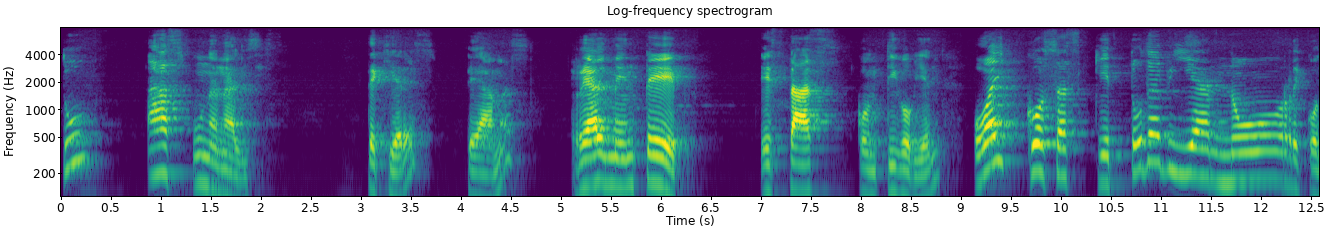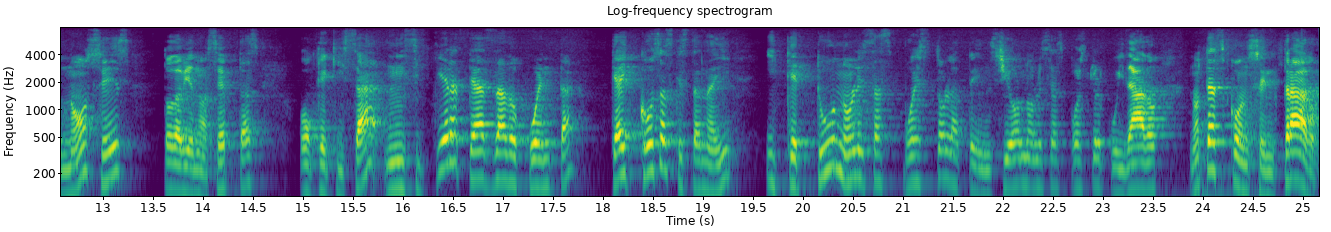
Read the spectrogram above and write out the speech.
tú haz un análisis. ¿Te quieres? ¿Te amas? ¿Realmente estás contigo bien? ¿O hay cosas que todavía no reconoces, todavía no aceptas, o que quizá ni siquiera te has dado cuenta que hay cosas que están ahí y que tú no les has puesto la atención, no les has puesto el cuidado, no te has concentrado,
